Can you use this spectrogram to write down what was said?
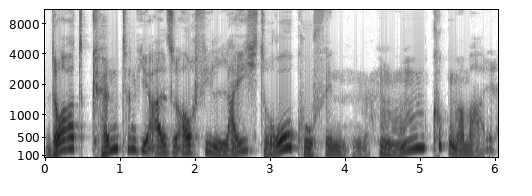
Dort könnten wir also auch vielleicht Roku finden. Hm, gucken wir mal.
